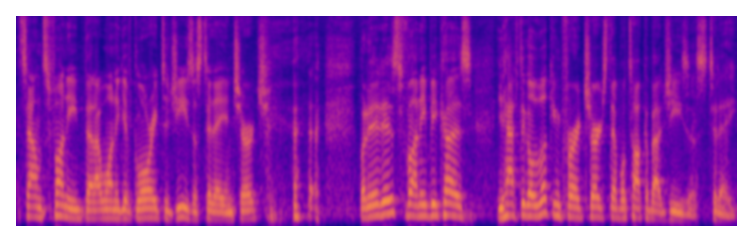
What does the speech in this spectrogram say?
It sounds funny that I want to give glory to Jesus today in church. but it is funny because you have to go looking for a church that will talk about Jesus today.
